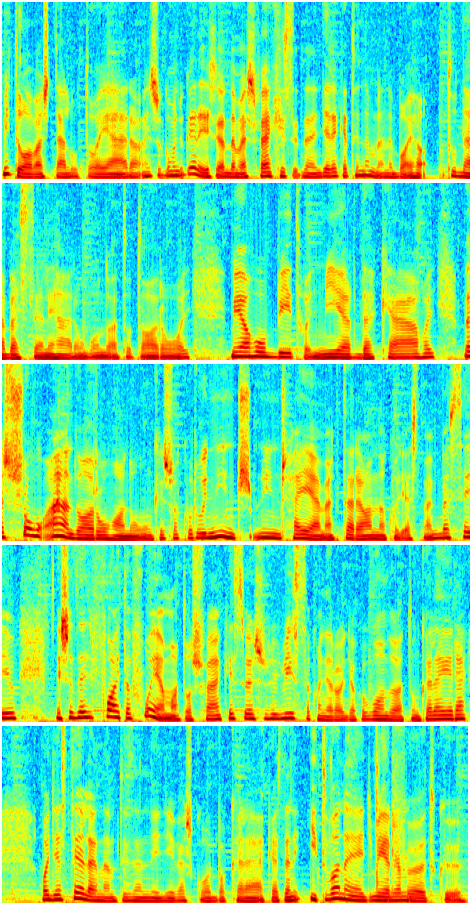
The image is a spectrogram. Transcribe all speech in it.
mit olvastál utoljára? És akkor mondjuk elég is érdemes felkészíteni egy gyereket, hogy nem lenne baj, ha tudnál beszélni három gondolatot arról, hogy mi a hobbit, hogy mi érdekel, hogy, mert so, állandóan rohanunk, és akkor úgy nincs, nincs helye, meg tere annak, hogy ezt megbeszéljük, és ez egy fajta folyamatos felkészülés, és hogy visszakanyarodjak a gondolatunk elejére, hogy ez tényleg nem 14 éves korba kell elkezdeni. Itt van egy mérföldkő,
